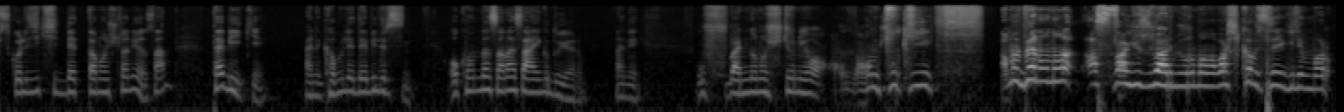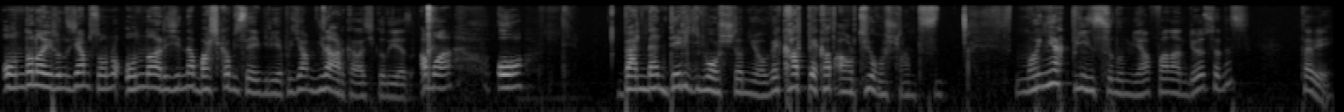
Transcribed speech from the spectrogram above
psikolojik şiddetten hoşlanıyorsan tabii ki hani kabul edebilirsin. O konuda sana saygı duyuyorum. Hani uf benden hoşlanıyor. Allah'ım çok iyi. Ama ben ona asla yüz vermiyorum ama başka bir sevgilim var. Ondan ayrılacağım sonra onun haricinde başka bir sevgili yapacağım. Yine arkadaş kalacağız. Ama o benden deli gibi hoşlanıyor ve kat be kat artıyor hoşlantısı. Manyak bir insanım ya falan diyorsanız tabii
